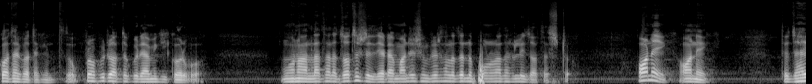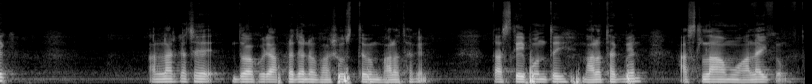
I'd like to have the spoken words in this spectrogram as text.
কথার কথা কিন্তু প্রফিট অত করে আমি কি করব? মনে আল্লাহ তালা যথেষ্ট যেটা মানুষের সংসার চালার জন্য পনেরো হাজার হলেই যথেষ্ট। অনেক অনেক। তো যাই হোক, আল্লাহর কাছে দোয়া করি আপনার জন্য সুস্থ এবং ভালো থাকেন। তো আজকে এই পর্যন্তই। ভালো থাকবেন। আসসালামু আলাইকুম।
